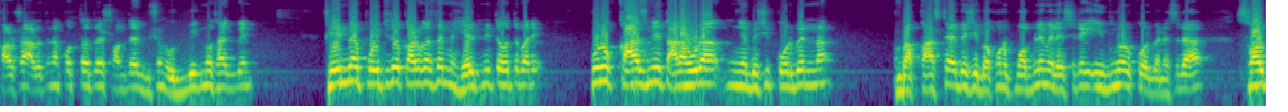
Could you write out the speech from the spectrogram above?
কারোর সাথে আলোচনা করতে হতে পারে সন্তানের ভীষণ উদ্বিগ্ন থাকবেন। ফ্রেন্ড বা পরিচিত কারোর কাছে আপনি হেল্প নিতে হতে পারে। কোনো কাজ নিয়ে তাড়াহুড়া বেশি করবেন না। বা কাজটায় বেশি বা কোনো প্রবলেম এলে সেটাকে ইগনোর করবে না, সেটা সলভ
